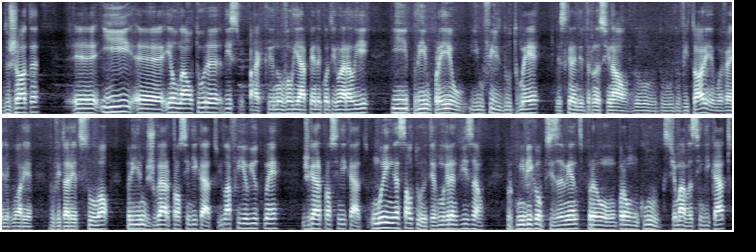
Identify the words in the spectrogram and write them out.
do J e ele na altura disse-me que não valia a pena continuar ali e pediu para eu e o filho do Tomé desse grande internacional do, do, do, Vitória, uma velha glória do Vitória de Setúbal, para irmos jogar para o sindicato. E lá fui eu e o Tomé jogar para o sindicato. O Mourinho, nessa altura, teve uma grande visão, porque me indicou precisamente para um, para um clube que se chamava Sindicato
